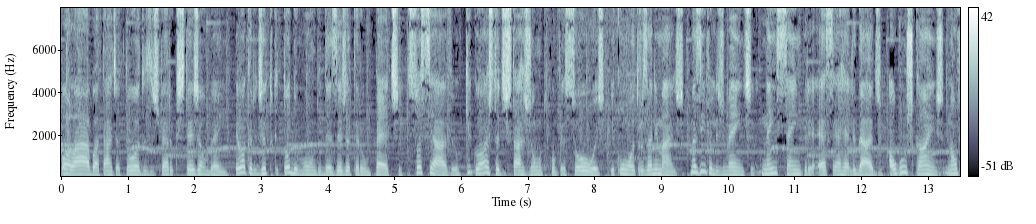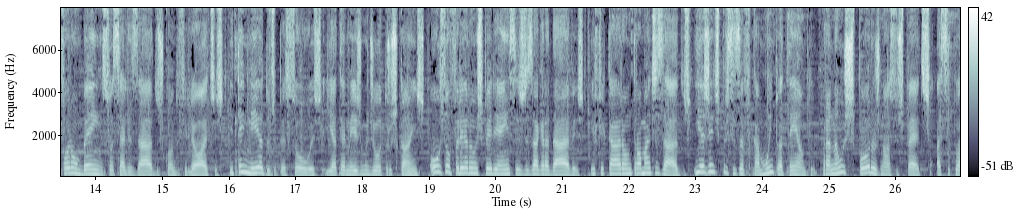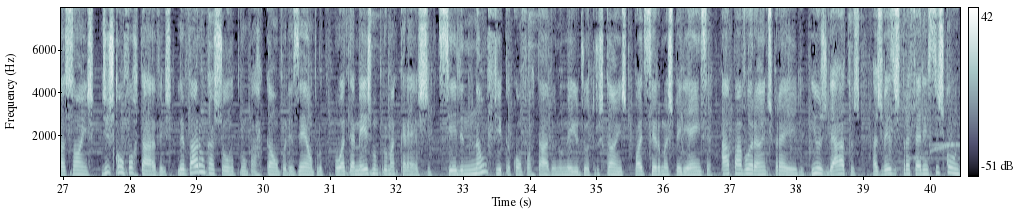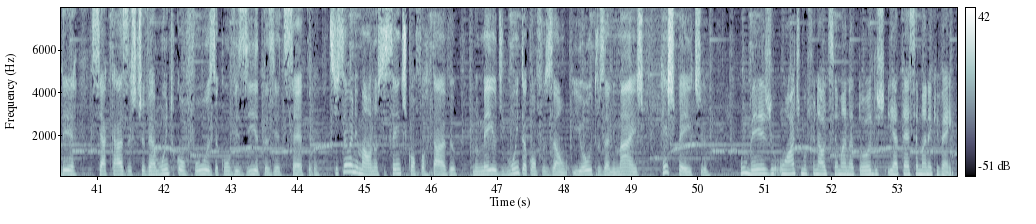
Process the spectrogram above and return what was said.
Olá, boa tarde a todos, espero que estejam bem. Eu acredito que todo mundo deseja ter um pet sociável, que gosta de estar junto com pessoas e com outros animais. Mas infelizmente, nem sempre essa é a realidade. Alguns cães não foram bem socializados quando filhotes e têm medo de pessoas e até mesmo de outros cães, ou sofreram experiências desagradáveis e ficaram traumatizados. E a gente precisa ficar muito atento para não expor os nossos pets a situações desconfortáveis. Levar um cachorro para um parcão, por exemplo, ou até mesmo para uma creche, se ele não fica confortável no meio de outros cães, pode ser uma experiência apavorante para ele. E os gatos, às vezes, preferem se esconder se a casa estiver muito confusa, com visitas e etc. Se o seu animal não se sente confortável no meio de muita confusão e outros animais, respeite-o. Um beijo, um ótimo final de semana a todos e até semana que vem.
